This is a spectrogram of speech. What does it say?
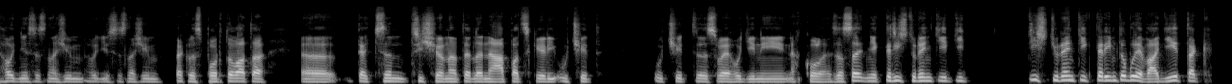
hodně se snažím, hodně se snažím takhle sportovat a uh, teď jsem přišel na tenhle nápad skvělý učit, učit své hodiny na kole. Zase někteří studenti, ti, ti studenti, kterým to bude vadit, tak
